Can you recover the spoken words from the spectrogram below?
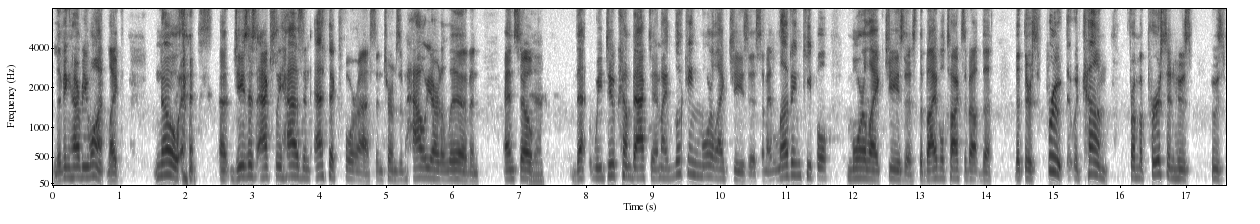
living however you want. Like, no, uh, Jesus actually has an ethic for us in terms of how we are to live, and and so Yeah. that we do come back to: Am I looking more like Jesus? Am I loving people more like Jesus? The Bible talks about the that there's fruit that would come from a person who's who's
